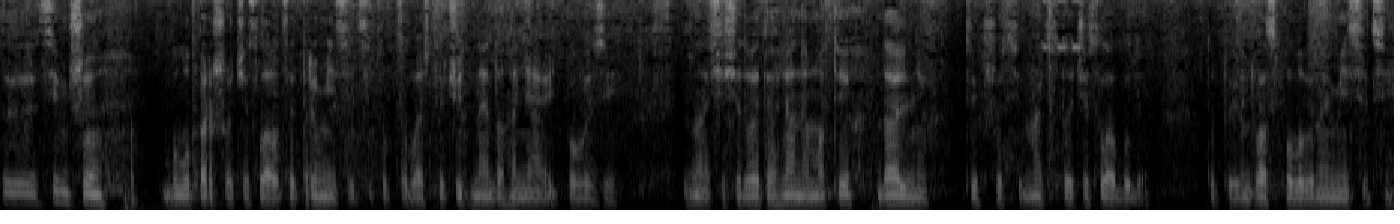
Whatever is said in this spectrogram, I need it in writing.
Це цим, що було першого числа, оце 3 місяці. Тобто, бачите, чуть не доганяють по вазі. Значить, ще давайте глянемо тих дальніх, тих, що 17 числа буде. Тобто їм 2,5 місяці.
